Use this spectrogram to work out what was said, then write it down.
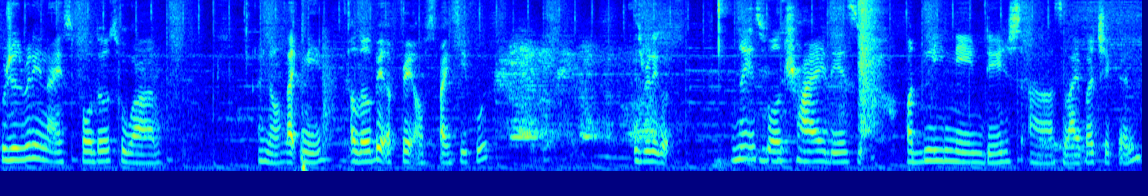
which is really nice for those who are, you know, like me, a little bit afraid of spicy food. It's really good. Next, we'll try this oddly named dish, uh, saliva chicken.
